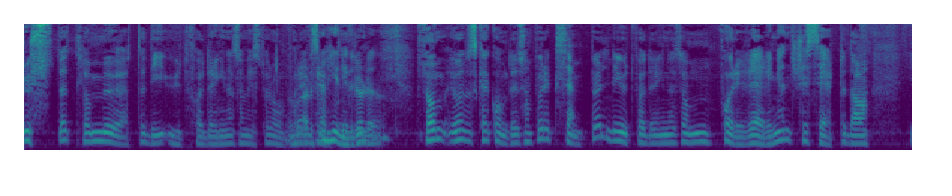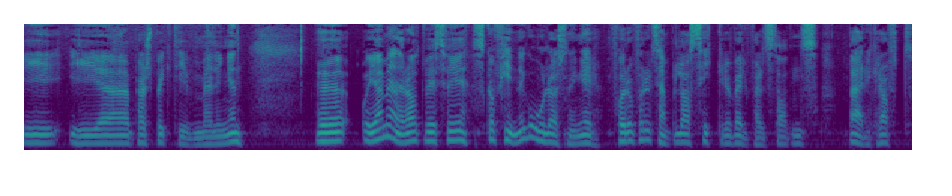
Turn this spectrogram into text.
rustet til å møte de utfordringene som vi står overfor Hva er det som hindrer det? Som, jo, det skal jeg komme til. Som f.eks. de utfordringene som den forrige regjeringen skisserte da i, i eh, perspektivmeldingen. Uh, og jeg mener at hvis vi skal finne gode løsninger for å f.eks. sikre velferdsstatens bærekraft,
